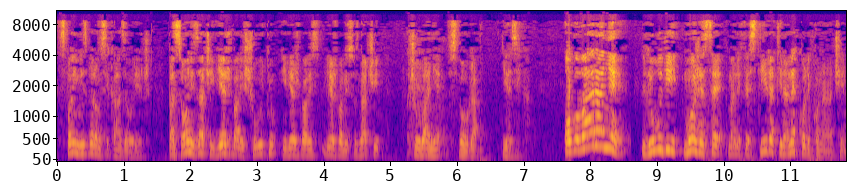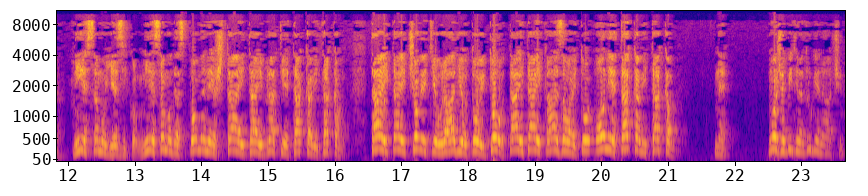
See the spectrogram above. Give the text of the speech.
svojim izborom si kazao riječ. Pa su oni, znači, vježbali šutnju i vježbali, vježbali su, znači, čuvanje svoga jezika. Ogovaranje ljudi može se manifestirati na nekoliko načina. Nije samo jezikom, nije samo da spomeneš taj i taj brat je takav i takav, taj taj čovjek je uradio to i to, taj taj kazao je to, on je takav i takav. Ne. Može biti na druge načine.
